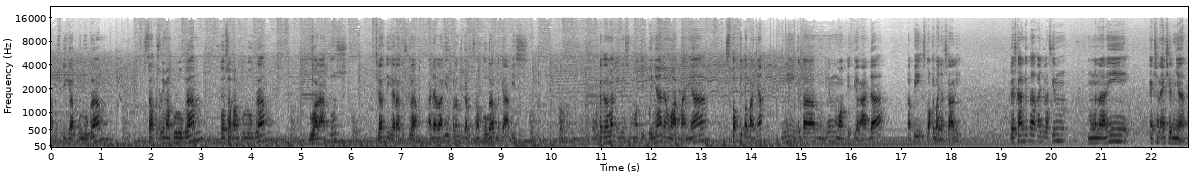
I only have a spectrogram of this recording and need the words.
130 gram 150 gram 280 gram 200 dan 300 gram. Ada lagi ukuran 350 gram tapi habis. Oke teman-teman ini semua tipenya dan warnanya. Stok kita banyak. Ini kita mungkin motif yang ada tapi stoknya banyak sekali. Oke sekarang kita akan jelasin mengenai action-actionnya.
